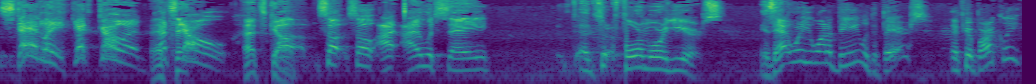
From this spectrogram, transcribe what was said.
Stanley, get going. That's Let's it. go. Let's go. Uh, so, so I, I would say uh, four more years. Is that where you want to be with the Bears? If you're Barkley,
